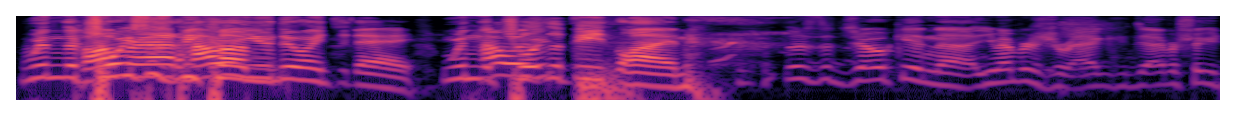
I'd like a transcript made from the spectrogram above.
when the Comrade, choices become how are you doing today? when the How choi- is the beat line? There's a joke in uh, you remember Dreg? Did I ever show you?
